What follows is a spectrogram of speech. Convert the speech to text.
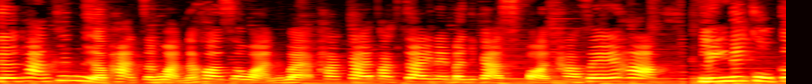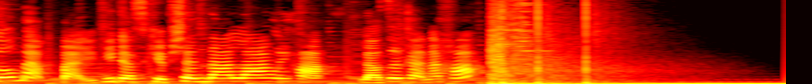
เดินทางขึ้นเหนือผ่านจังหวัดนครสวรรค์แวะพักกายพักใจในบรรยากาศสปอร์ตคาเฟ่ค่ะ ลิงก์ใน Google Map แปะอยู่ที่ description ด้านล่างเลยค่ะ แล้วเจอกันนะคะ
